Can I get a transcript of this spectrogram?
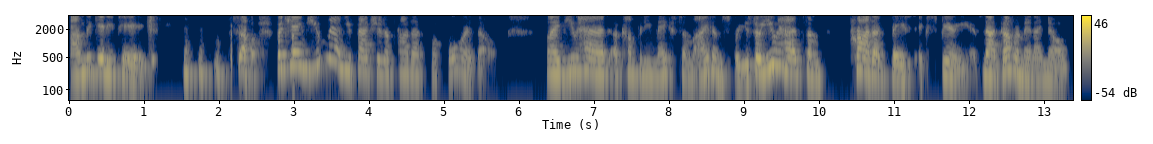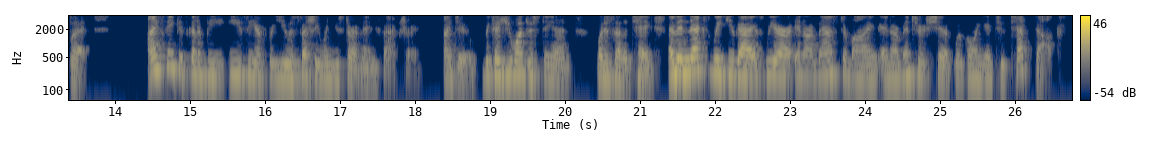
I'm the guinea pig. so, but uh, James, you manufactured a product before though. Like you had a company make some items for you. So you had some product based experience, not government, I know, but I think it's going to be easier for you, especially when you start manufacturing. I do, because you understand what it's going to take. And then next week, you guys, we are in our mastermind and our mentorship. We're going into Tech Docs,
